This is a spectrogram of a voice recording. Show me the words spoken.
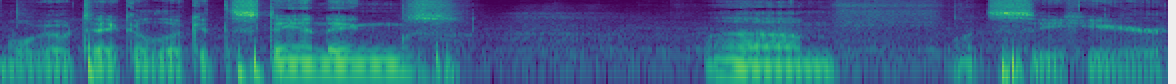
we'll go take a look at the standings. Um, let's see here.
